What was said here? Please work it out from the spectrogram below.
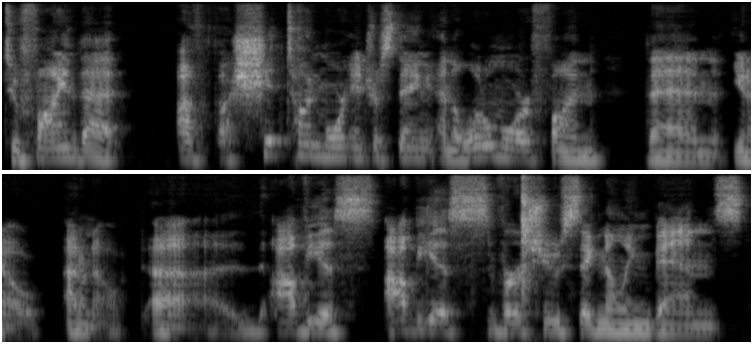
to find that a, a shit ton more interesting and a little more fun than you know i don't know uh, obvious obvious virtue signaling bands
